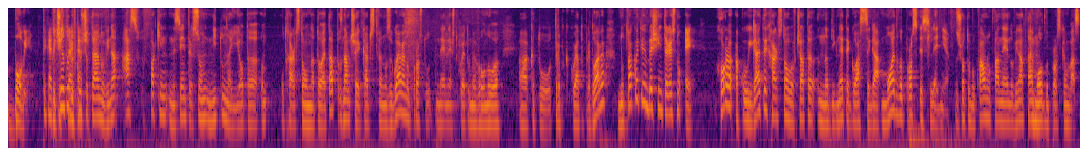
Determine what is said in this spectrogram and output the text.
Боби, Така причината да включа тая новина, аз факин не се интересувам нито на йота от Hearthstone на този етап. Знам, че е качествено заглавено, просто не е нещо, което ме вълнува а, като тръпка, която предлага. Но това, което ми беше интересно е, хора, ако играете Hearthstone в чата, надигнете глас сега. Моят въпрос е следния, защото буквално това не е новина, това е моят въпрос към вас.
